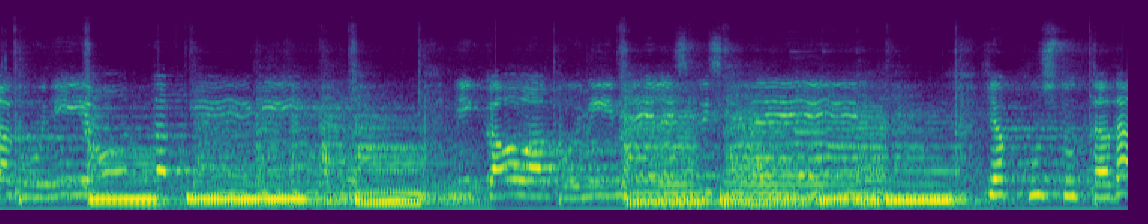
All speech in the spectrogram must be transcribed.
olla, kuni ootab keegi. nii kaua, kuni meeles kristalleerib ja kustutada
